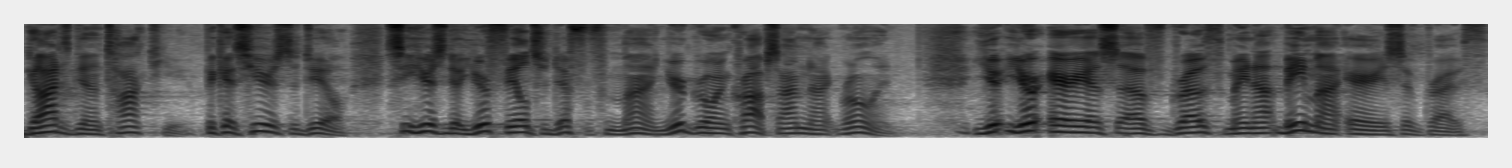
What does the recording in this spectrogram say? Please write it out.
God is going to talk to you. Because here's the deal. See, here's the deal. Your fields are different from mine. You're growing crops, I'm not growing. Your, your areas of growth may not be my areas of growth.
